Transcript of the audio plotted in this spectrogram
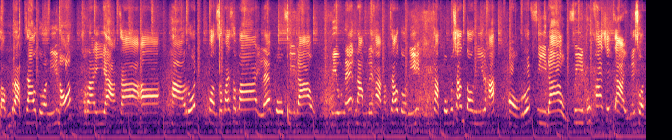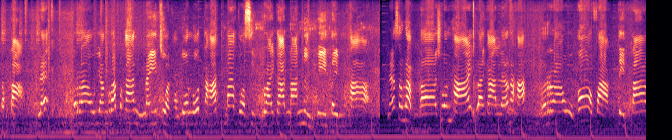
สำหรับเจ้าตัวนี้เนาะ ใครอยากจะหารถผ่อนสบายๆ และโปรฟรีดาว บิวแนะนำเลยค่ะกับเจ้าตัวนี้กับโปรโมชั่นตอนนี้นะคะออกรถฟรีดาวฟรีทุกค่าใช้จ่ายในส่วนต่างๆ และเรายังรับประกันในส่วนของตัวรถนะคะมากกว่า 10 รายการนาน 1 ปีเต็มค่ะ และสำหรับช่วงท้ายรายการแล้วนะคะ เราก็ฝากติดตาม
